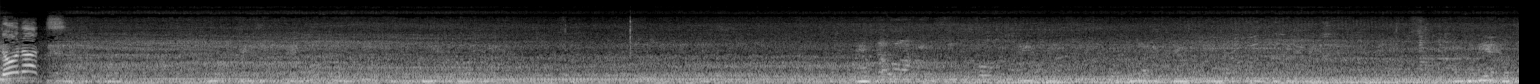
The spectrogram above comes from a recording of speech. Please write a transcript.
Donuts! Yeah.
